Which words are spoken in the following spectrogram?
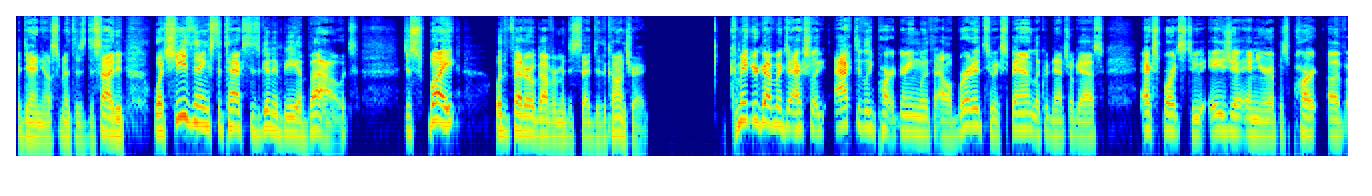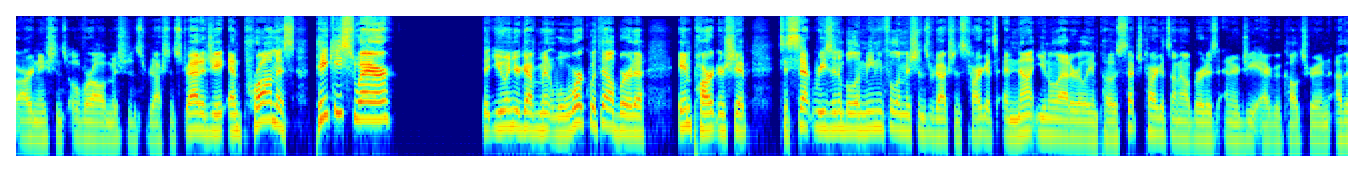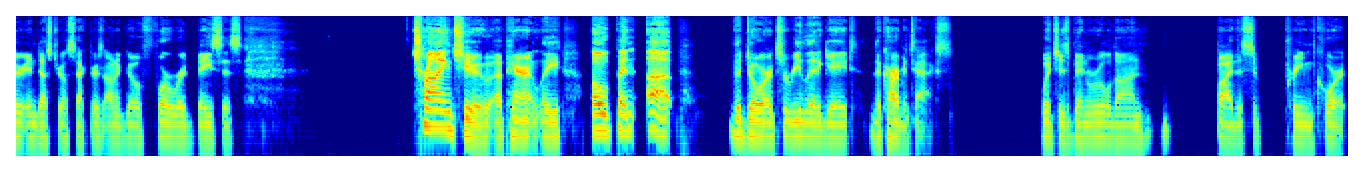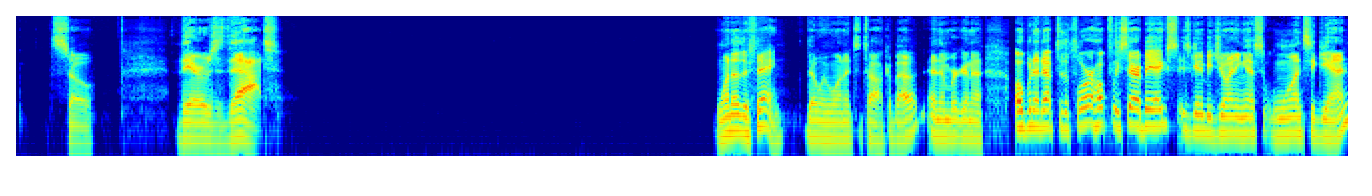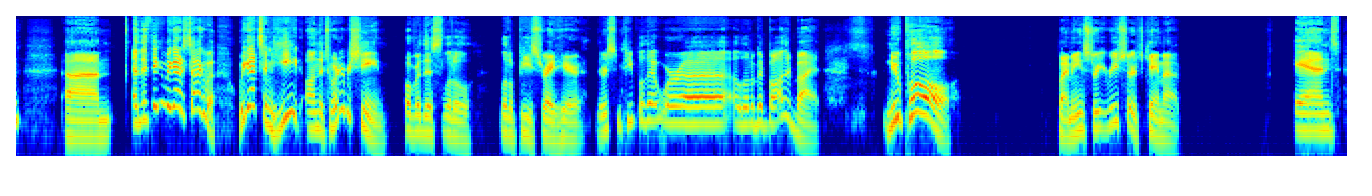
But Danielle Smith has decided what she thinks the text is going to be about, despite what the federal government has said to the contrary. Commit your government to actually actively partnering with Alberta to expand liquid natural gas exports to Asia and Europe as part of our nation's overall emissions reduction strategy and promise, pinky swear, that you and your government will work with Alberta in partnership to set reasonable and meaningful emissions reductions targets and not unilaterally impose such targets on Alberta's energy, agriculture, and other industrial sectors on a go forward basis. Trying to apparently open up the door to relitigate the carbon tax, which has been ruled on by the Supreme Court. So there's that. One other thing that we wanted to talk about. And then we're going to open it up to the floor. Hopefully, Sarah Biggs is going to be joining us once again. Um, and the thing we got to talk about, we got some heat on the Twitter machine over this little little piece right here. There's some people that were uh, a little bit bothered by it. New poll by Mainstreet Research came out, and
